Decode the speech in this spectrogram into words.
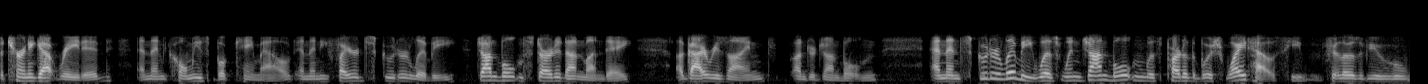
attorney got raided, and then Comey's book came out, and then he fired Scooter Libby. John Bolton started on Monday. A guy resigned under John Bolton. And then Scooter Libby was when John Bolton was part of the Bush White House. He, for those of you who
